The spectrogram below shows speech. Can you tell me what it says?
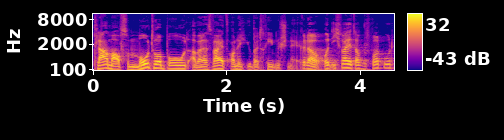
klar mal auf so einem Motorboot, aber das war jetzt auch nicht übertrieben schnell. Genau, und ich war jetzt auf dem Sportboot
